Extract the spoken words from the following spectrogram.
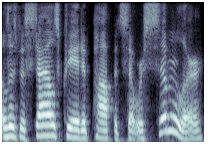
Elizabeth Styles created poppets that were similar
